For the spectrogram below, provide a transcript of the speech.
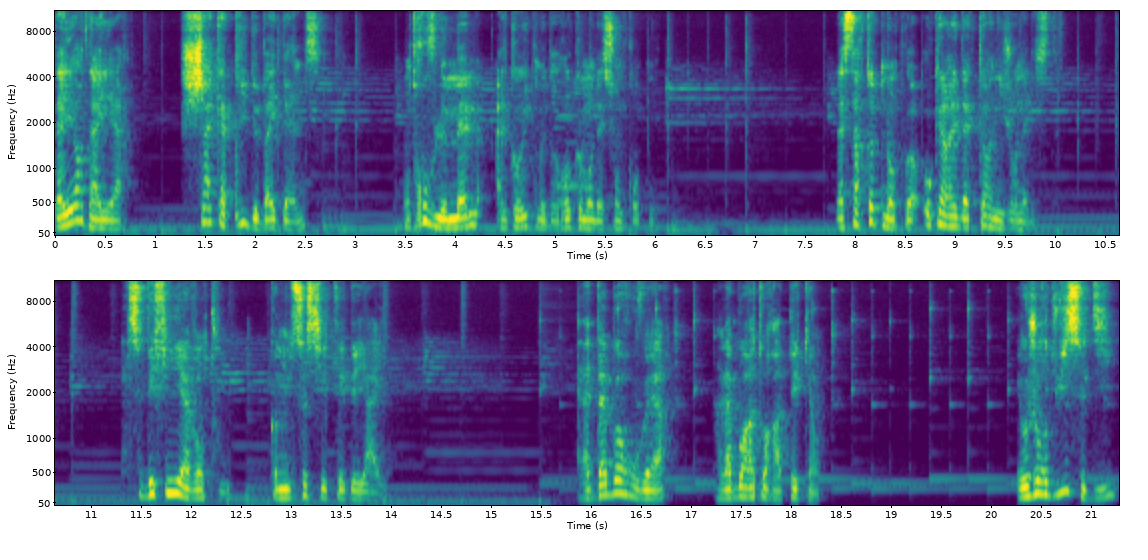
D'ailleurs, derrière chaque appli de ByteDance, on trouve le même algorithme de recommandation de contenu. La startup n'emploie aucun rédacteur ni journaliste. Elle se définit avant tout comme une société d'AI elle a d'abord ouvert un laboratoire à Pékin. Et aujourd'hui se dit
